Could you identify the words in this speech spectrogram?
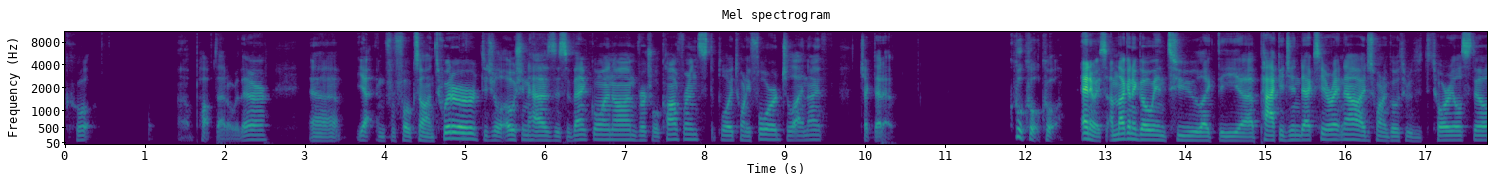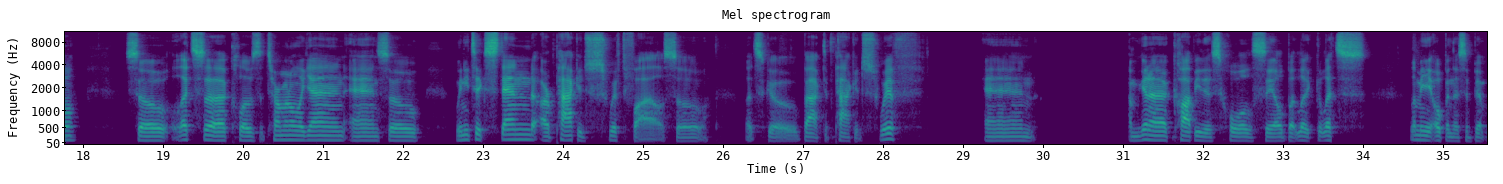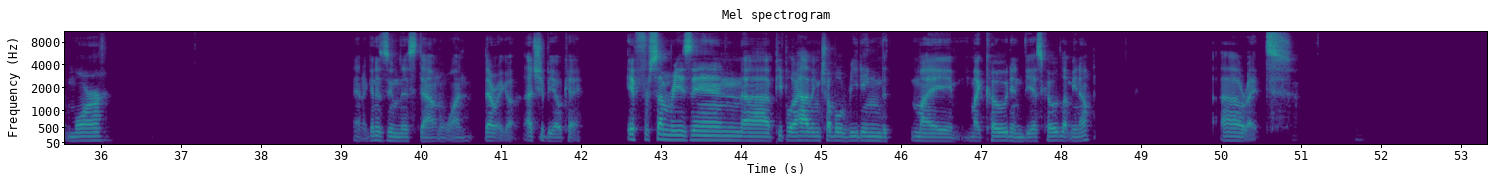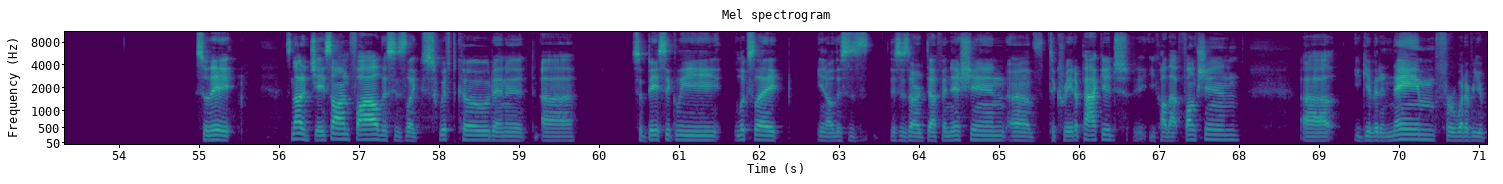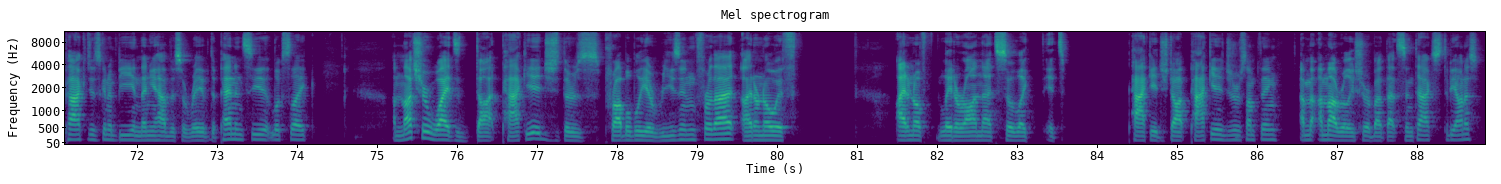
Cool. I'll pop that over there. Uh, yeah, and for folks on Twitter, DigitalOcean has this event going on, virtual conference, Deploy 24, July 9th. Check that out. Cool, cool, cool anyways, I'm not going to go into like the uh, package index here right now. I just want to go through the tutorial still. So let's uh, close the terminal again. And so we need to extend our package Swift file. So let's go back to package Swift and I'm gonna copy this wholesale, but like let's let me open this a bit more. And I'm gonna zoom this down one. There we go. That should be okay. If for some reason uh, people are having trouble reading the, my my code in VS Code, let me know. All right. So they, it's not a JSON file. This is like Swift code, and it uh, so basically looks like you know this is this is our definition of to create a package. You call that function. Uh, you give it a name for whatever your package is going to be, and then you have this array of dependency. It looks like. I'm not sure why it's dot package. There's probably a reason for that. I don't know if I don't know if later on that's so like it's package dot package or something. I'm I'm not really sure about that syntax to be honest.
